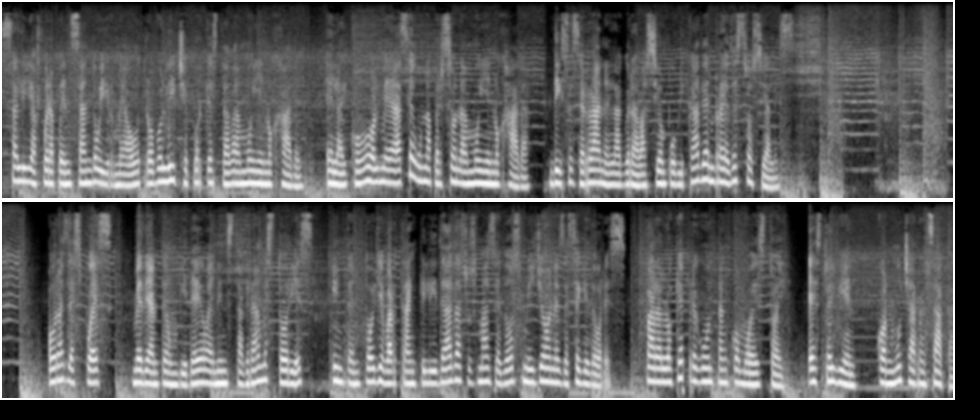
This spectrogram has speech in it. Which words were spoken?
Salí afuera pensando irme a otro boliche porque estaba muy enojado, el alcohol me hace una persona muy enojada, dice Serrano en la grabación publicada en redes sociales. Horas después, mediante un video en Instagram Stories, intentó llevar tranquilidad a sus más de 2 millones de seguidores, para lo que preguntan cómo estoy, estoy bien, con mucha resaca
